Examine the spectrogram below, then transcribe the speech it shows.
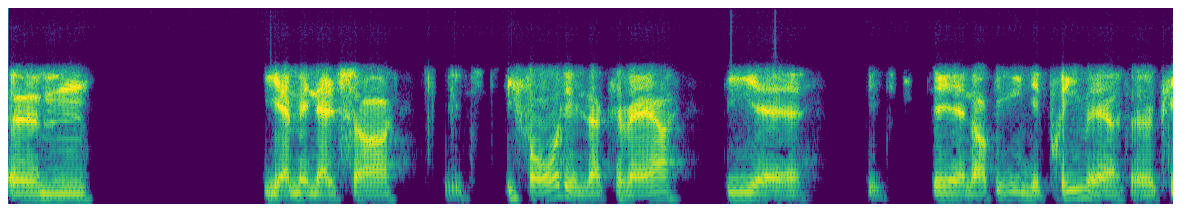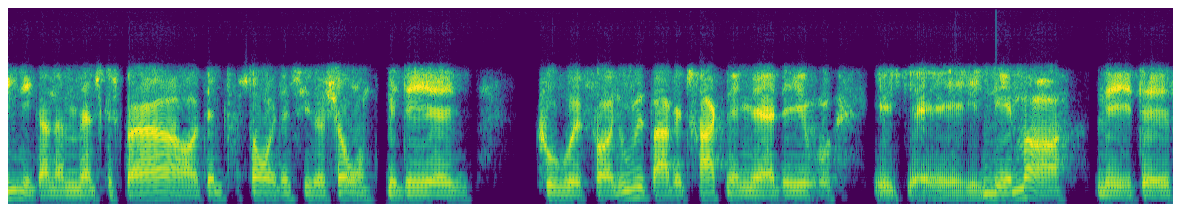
Øhm, jamen altså, de fordele, der kan være, de, øh, det er nok egentlig primært øh, klinikerne, man skal spørge, og dem forstår i den situation. Men det øh, kunne øh, for en umiddelbar betragtning er det jo øh, øh, nemmere med et, øh,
